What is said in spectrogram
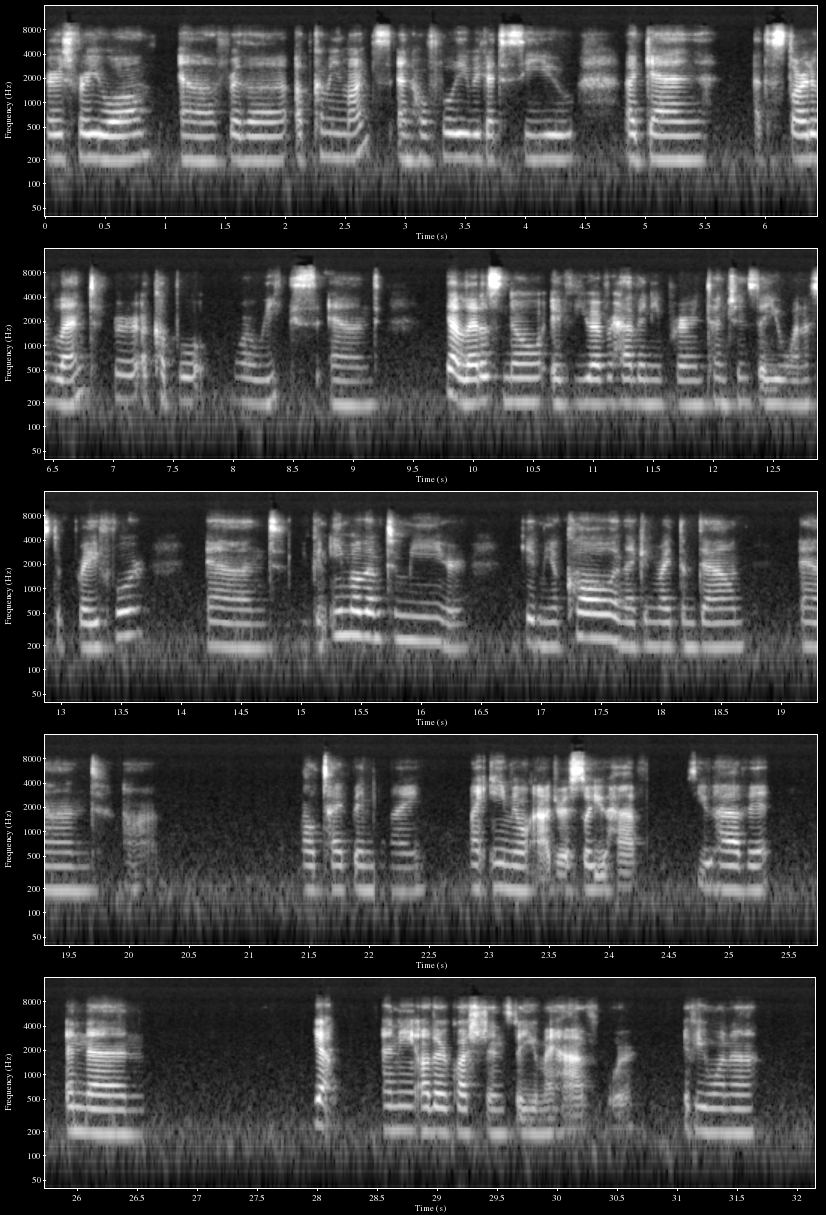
prayers for you all uh, for the upcoming months. And hopefully, we get to see you again at the start of Lent for a couple more weeks. And yeah, let us know if you ever have any prayer intentions that you want us to pray for and you can email them to me or give me a call and I can write them down and um, I'll type in my my email address so you have you have it and then yeah any other questions that you might have or if you want to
